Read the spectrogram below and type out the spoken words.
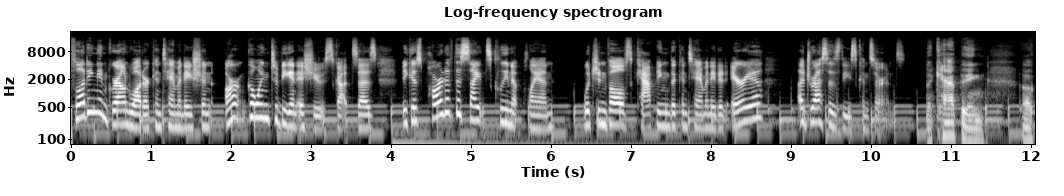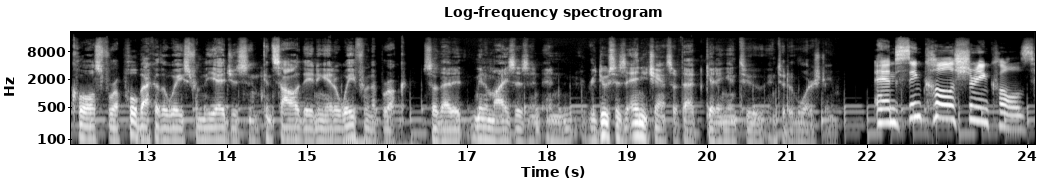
Flooding and groundwater contamination aren't going to be an issue, Scott says, because part of the site's cleanup plan, which involves capping the contaminated area, addresses these concerns. The capping uh, calls for a pullback of the waste from the edges and consolidating it away from the brook so that it minimizes and, and reduces any chance of that getting into, into the water stream. And sinkhole shrinkholes.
